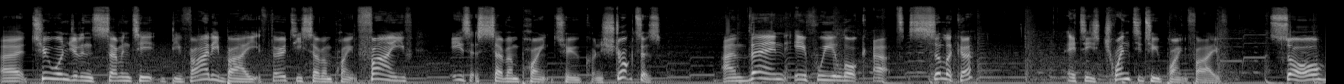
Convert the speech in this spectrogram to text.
uh, 270 divided by 37.5 is 7.2 constructors. And then if we look at silica, it is 22.5. So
